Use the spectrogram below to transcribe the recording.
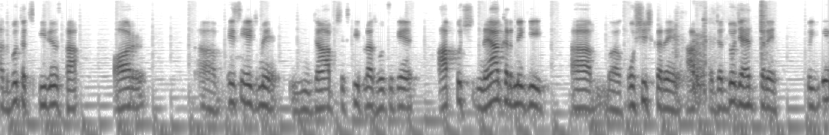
अद्भुत एक्सपीरियंस था। और इस एज में जहाँ आप सिक्सटी प्लस हो चुके हैं आप कुछ नया करने की कोशिश करें आप जद्दोजहद करें तो ये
